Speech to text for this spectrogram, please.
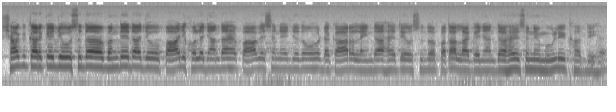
ਸ਼ੱਕ ਕਰਕੇ ਜੋ ਉਸ ਦਾ ਬੰਦੇ ਦਾ ਜੋ ਪਾਜ ਖੁੱਲ ਜਾਂਦਾ ਹੈ, ਭਾਵ ਇਸ ਨੇ ਜਦੋਂ ਉਹ ਡਕਾਰ ਲੈਂਦਾ ਹੈ ਤੇ ਉਸ ਦਾ ਪਤਾ ਲੱਗ ਜਾਂਦਾ ਹੈ ਇਸ ਨੇ ਮੂਲੀ ਖਾਧੀ ਹੈ।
